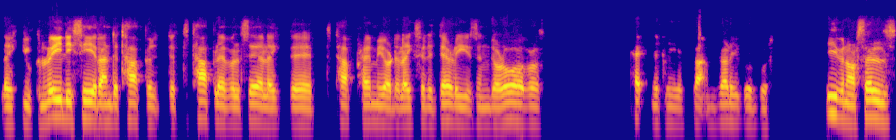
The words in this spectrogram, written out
like you can really see it on the top the, top level, say like the, the top Premier, the likes of the Derrys and the Rovers. Technically, it's gotten very good, but even ourselves,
